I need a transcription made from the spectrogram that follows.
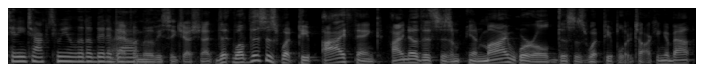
Can you talk to me a little bit I have about a movie suggestion. Well, this is what people. I think. I know this is in my world. This is what people are talking about.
